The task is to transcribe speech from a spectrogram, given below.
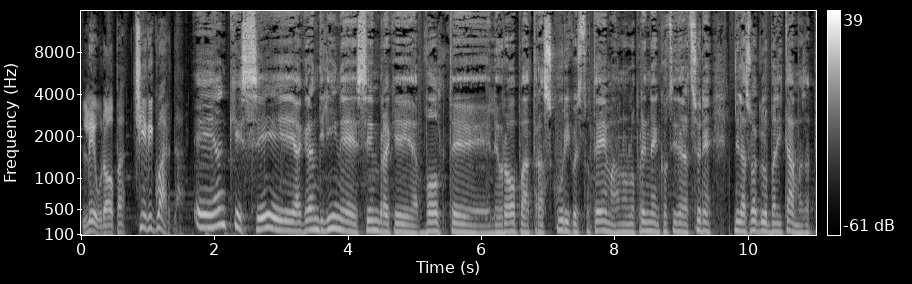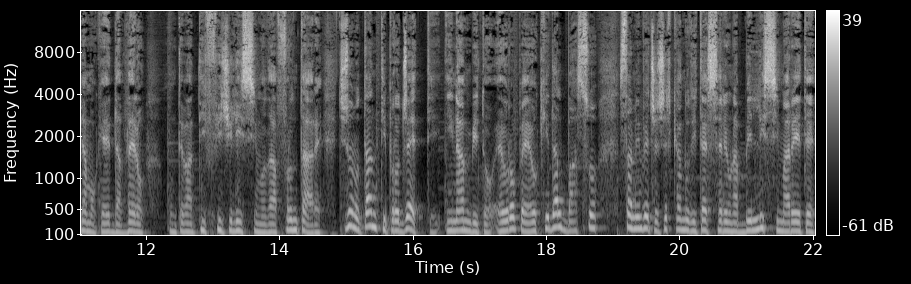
L'Europa ci riguarda. E anche se a grandi linee sembra che a volte l'Europa trascuri questo tema, non lo prenda in considerazione nella sua globalità, ma sappiamo che è davvero un tema difficilissimo da affrontare, ci sono tanti progetti in ambito europeo che dal basso stanno invece cercando di tessere una bellissima rete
